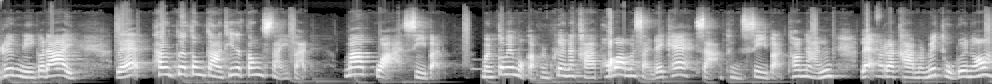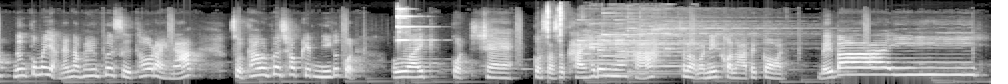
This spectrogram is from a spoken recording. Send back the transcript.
เรื่องนี้ก็ได้ และถ้าเพื่อนๆต้องการที่จะต้องใส่บัตร มากกว่า 4 บาท มันก็ไม่เหมาะกับเพื่อนๆนะคะ เพราะว่ามันใส่ได้แค่ 3-4 บาทเท่านั้น และราคามันไม่ถูกด้วยเนาะนึ่งก็ไม่อยากแนะนำให้เพื่อนๆซื้อเท่าไหร่นัก ส่วนถ้าเพื่อนๆชอบคลิปนี้ก็กดไลค์กดแชร์ กด subscribe ให้ด้วยนะคะสำหรับวันนี้ขอลาไปก่อนบ๊ายบาย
